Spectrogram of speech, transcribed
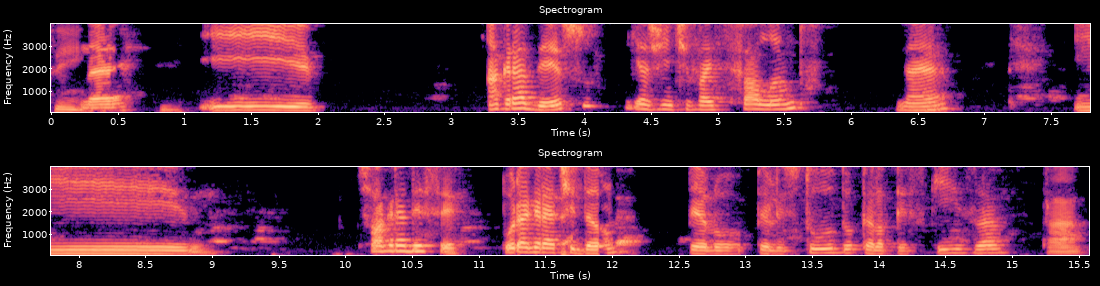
Sim. Né? Sim. E agradeço, e a gente vai se falando né? E só agradecer, pura gratidão pelo, pelo estudo, pela pesquisa, tá?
